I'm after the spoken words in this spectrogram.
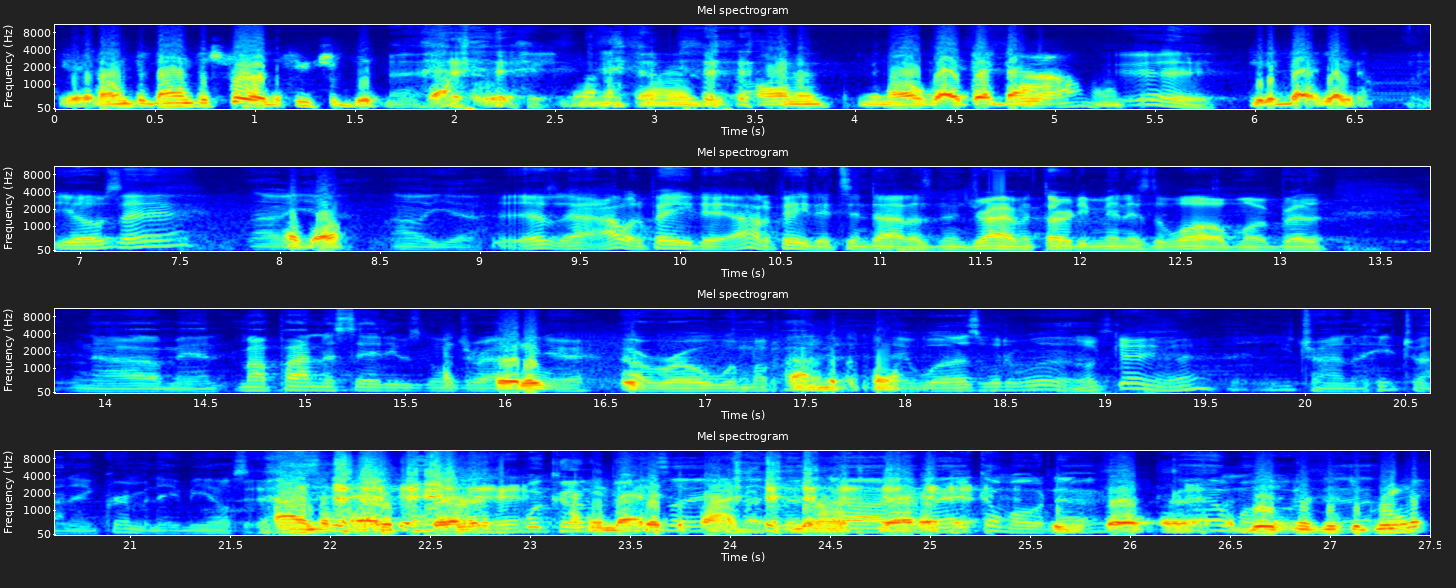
Yeah, don't don't destroy the future business. operation, you know what I'm saying? Just own it, you know, write that down and Yeah, get it back later. you know what I'm saying? Oh That's yeah. all. Oh yeah. I would have paid that. I would have paid that ten dollars than driving thirty minutes to Walmart, brother. Nah, man. My partner said he was gonna drive Yeah, me there. I rode with my partner. make a point. It was what it was. Okay, man. You trying to he trying to incriminate me on something? I ain't mad at the brother. What I kind of mad at the I time. am? You know what Nah, man, come on now. It's uh, Come on, business disagreement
